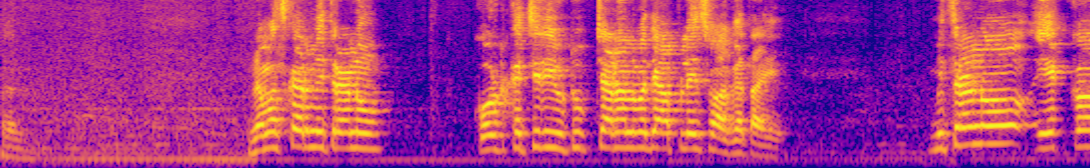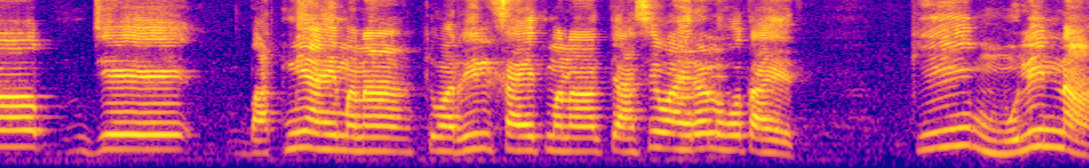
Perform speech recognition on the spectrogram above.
नमस्कार मित्रांनो. कोर्ट कचेरी यूट्यूब चॅनलमध्ये आपले स्वागत आहे. मित्रांनो एक जे बातमी आहे म्हणा किंवा रील्स आहेत म्हणा ते असे व्हायरल होत आहेत की मुलींना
